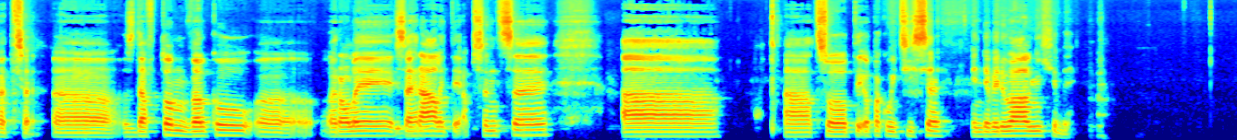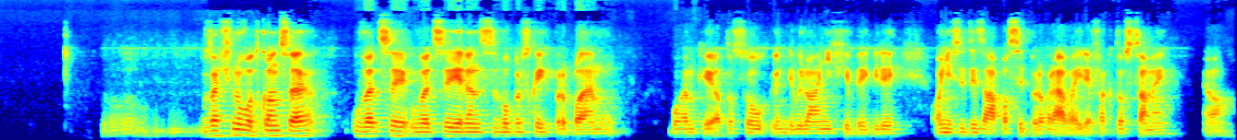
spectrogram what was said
Petře. Eh, zda v tom velkou eh, roli sehrály ty absence a, a co ty opakující se individuální chyby? Začnu od konce. Uved si, uved si jeden z obrovských problémů Bohemky a to jsou individuální chyby, kdy oni si ty zápasy prohrávají de facto sami. Jo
